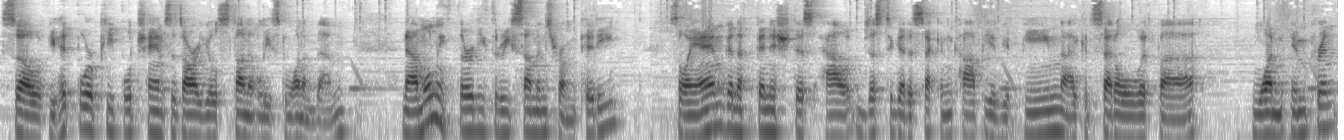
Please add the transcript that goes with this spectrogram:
so if you hit four people, chances are you'll stun at least one of them. Now, I'm only 33 summons from Pity, so I am going to finish this out just to get a second copy of Yufine. I could settle with uh, one imprint,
